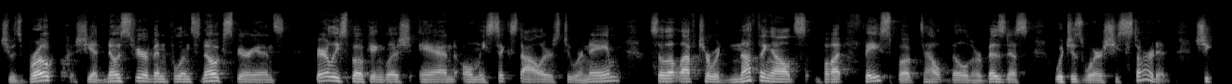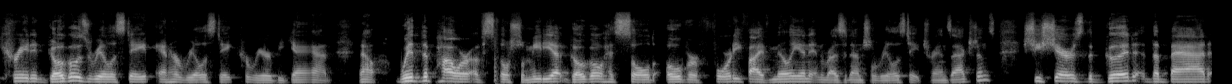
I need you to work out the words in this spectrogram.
She was broke, she had no sphere of influence, no experience barely spoke English, and only $6 to her name. So that left her with nothing else but Facebook to help build her business, which is where she started. She created GoGo's Real Estate, and her real estate career began. Now, with the power of social media, GoGo has sold over 45 million in residential real estate transactions. She shares the good, the bad,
